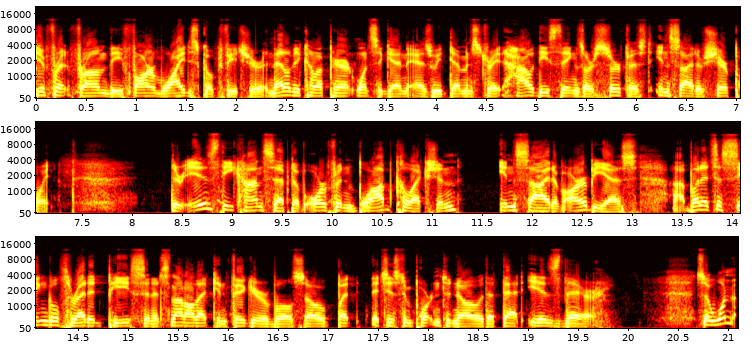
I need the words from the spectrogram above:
different from the farm wide scoped feature, and that'll become apparent once again as we demonstrate how these things are surfaced inside of SharePoint. There is the concept of orphan blob collection inside of RBS, uh, but it's a single threaded piece and it's not all that configurable. So, but it's just important to know that that is there. So one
